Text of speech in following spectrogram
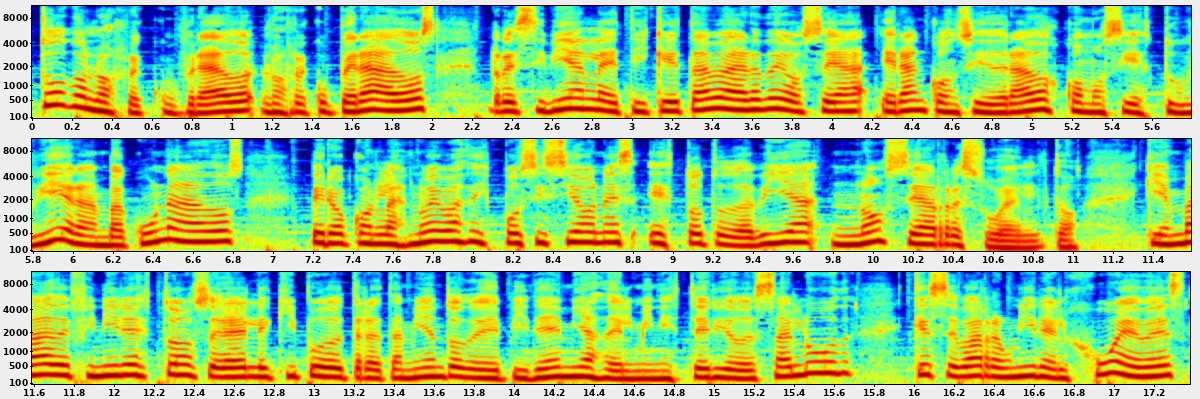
todos los recuperados, los recuperados recibían la etiqueta verde, o sea, eran considerados como si estuvieran vacunados, pero con las nuevas disposiciones esto todavía no se ha resuelto. Quien va a definir esto será el equipo de tratamiento de epidemias del Ministerio de Salud, que se va a reunir el jueves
